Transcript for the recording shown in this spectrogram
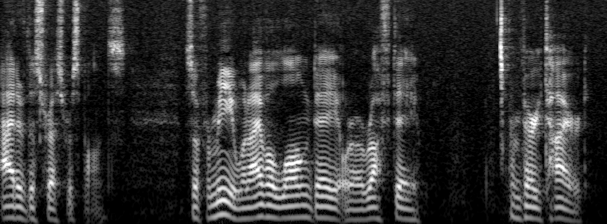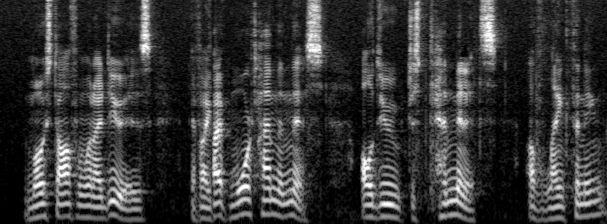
out of the stress response. So for me, when I have a long day or a rough day, I'm very tired. Most often what I do is, if I have more time than this, I'll do just 10 minutes of lengthening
